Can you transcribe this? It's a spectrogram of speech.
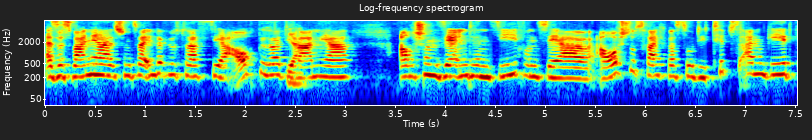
Also es waren ja schon zwei Interviews, du hast sie ja auch gehört, die ja. waren ja auch schon sehr intensiv und sehr aufschlussreich, was so die Tipps angeht.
